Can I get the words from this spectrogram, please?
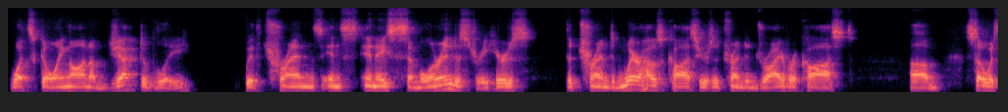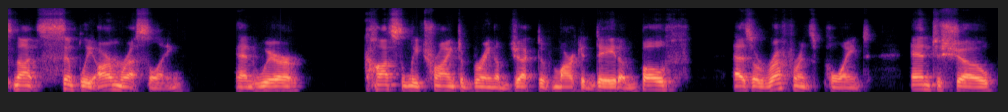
what's going on objectively with trends in, in a similar industry. Here's the trend in warehouse costs, here's a trend in driver cost. Um, so it's not simply arm wrestling, and we're constantly trying to bring objective market data, both as a reference point and to show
